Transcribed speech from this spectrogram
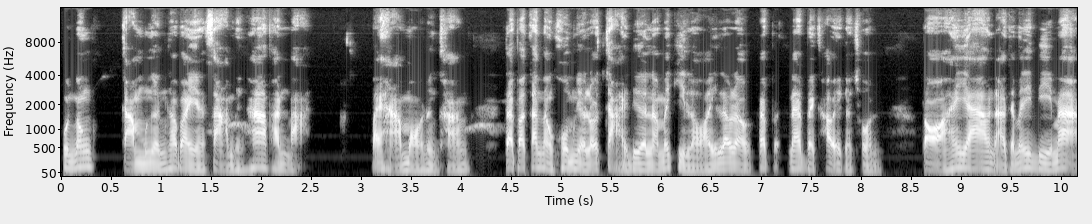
คุณต้องกำเงินเข้าไปสามถึงห้าพันบาท ไปหาหมอหนึ่งครั้ง แต่ประกันสังคมเนี่ยเราจ่ายเดือนละไม่กี่ร้อย แล้วเราก็ได้ไปเข้าเอกชน ต่อให้ยามันอาจจะไม่ได้ดีมาก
